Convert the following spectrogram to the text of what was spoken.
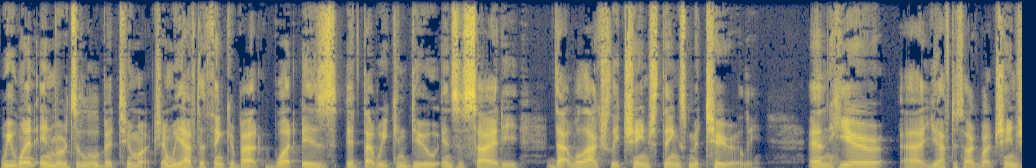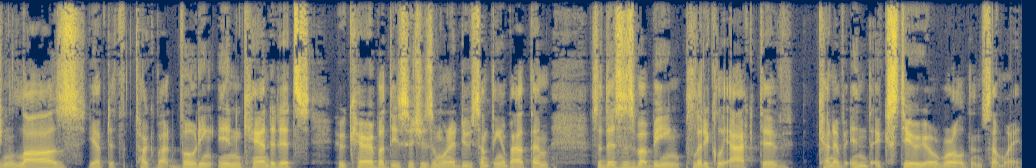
we went inwards a little bit too much. And we have to think about what is it that we can do in society that will actually change things materially. And here, uh, you have to talk about changing laws. You have to th- talk about voting in candidates who care about these issues and want to do something about them. So this is about being politically active kind of in the exterior world in some way.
